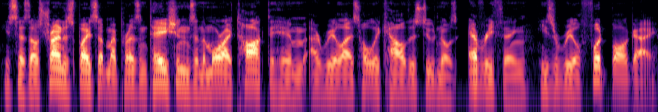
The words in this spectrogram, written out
He says, I was trying to spice up my presentations, and the more I talked to him, I realized, holy cow, this dude knows everything. He's a real football guy.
